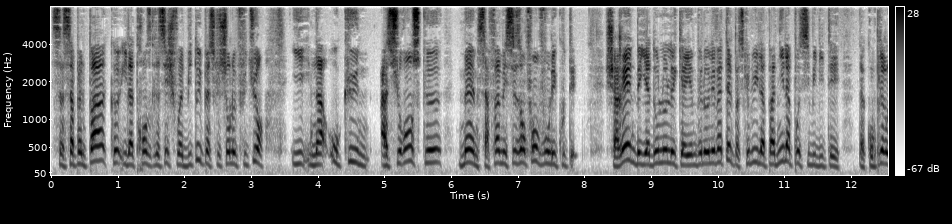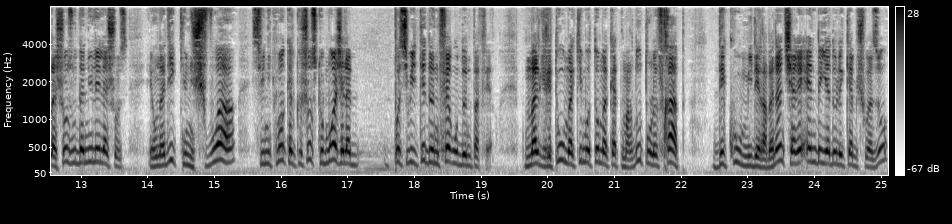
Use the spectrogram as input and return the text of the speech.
Ça s'appelle pas qu'il a transgressé chouat bitouille parce que sur le futur, il n'a aucune assurance que même sa femme et ses enfants vont l'écouter. Sharen, Beyadolo, le Velo, Levatel, parce que lui, il n'a pas ni la possibilité d'accomplir la chose ou d'annuler la chose. Et on a dit qu'une chevoie, hein, c'est uniquement quelque chose que moi, j'ai la possibilité de ne faire ou de ne pas faire. Malgré tout, Makimoto Makat Mardout, on le frappe des coups miderabanan, En Beyado le Choiseau,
